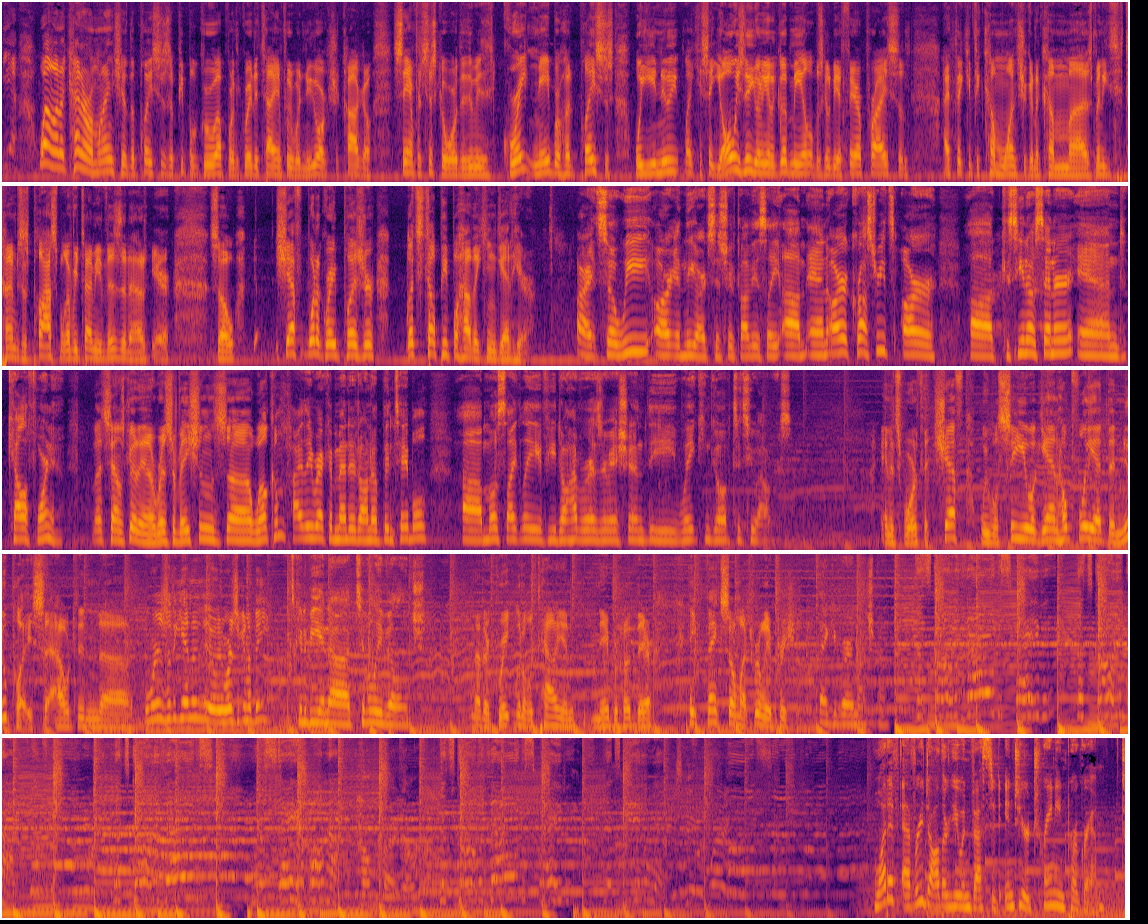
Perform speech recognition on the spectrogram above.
Yeah. Well, and it kind of reminds you of the places that people grew up with great Italian food, with New York, Chicago, San Francisco, where there were these great neighborhood places where you knew, like you said, you always knew you were going to get a good meal. It was going to be a fair price. And I think if you come once, you're going to come uh, as many times as possible every time you visit out here. So, Chef, what a great pleasure. Let's tell people how they can get here. All right, so we are in the Arts District, obviously, um, and our cross streets are uh, Casino Center and California. That sounds good. Uh, reservations uh, welcome. Highly recommended on Open Table. Uh, most likely, if you don't have a reservation, the wait can go up to two hours. And it's worth it. Chef, we will see you again, hopefully at the new place out in, uh, where is it again? Where's it going to be? It's going to be in uh, Tivoli Village. Another great little Italian neighborhood there. Hey, thanks so much. Really appreciate it. Thank you very much, man. Let's go to Vegas, baby. Let's go tonight. Let's go to Vegas. We'll stay up all night. Let's go to Vegas, baby. Let's get away. What if every dollar you invested into your training program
